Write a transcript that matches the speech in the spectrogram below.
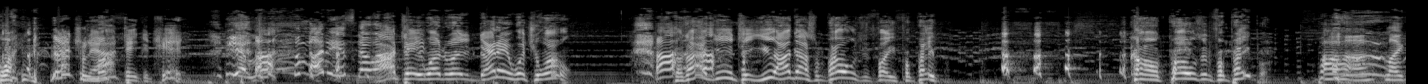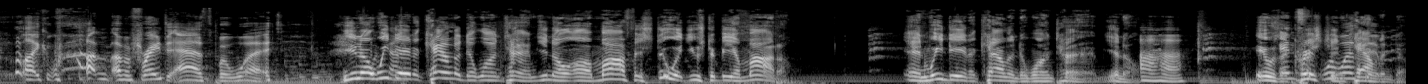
Quite naturally I'll take a check. yeah, my, money is no I'll tell you what, that ain't what you want. Cause I guarantee you, I got some poses for you for paper. Called posing for paper. Uh-huh. like, like I'm, I'm afraid to ask, but what? You know, we did a calendar one time. You know, uh, Martha Stewart used to be a model, and we did a calendar one time. You know, Uh huh. it was a and Christian was it?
